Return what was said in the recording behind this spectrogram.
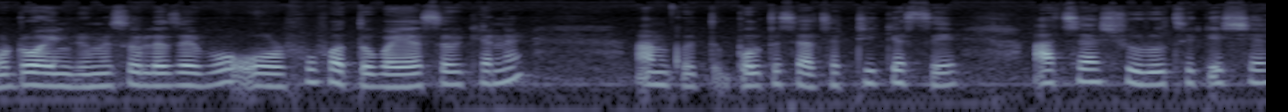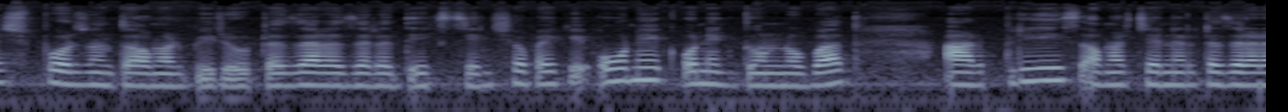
ও ড্রয়িং রুমে চলে যাব ওর ফুফাতো ভাই আছে ওইখানে। আমি বলতেছি আচ্ছা ঠিক আছে। আচ্ছা শুরু থেকে শেষ পর্যন্ত আমার ভিডিওটা যারা যারা দেখছেন, সবাইকে অনেক অনেক ধন্যবাদ। আর প্লিজ আমার চ্যানেলটা যারা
